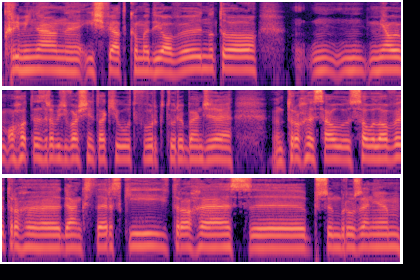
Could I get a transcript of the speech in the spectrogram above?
kryminalny i świat komediowy, no to mm, miałem ochotę zrobić właśnie taki utwór, który będzie trochę soul, soulowy, trochę gangsterski, trochę z y, przymrużeniem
